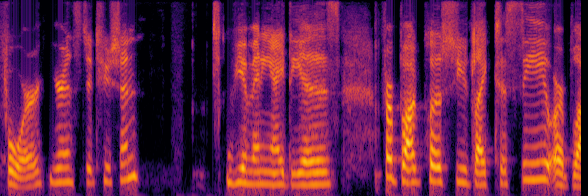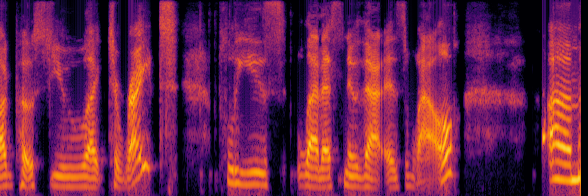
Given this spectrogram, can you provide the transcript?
for your institution. If you have any ideas for blog posts you'd like to see or blog posts you like to write, please let us know that as well. Um,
